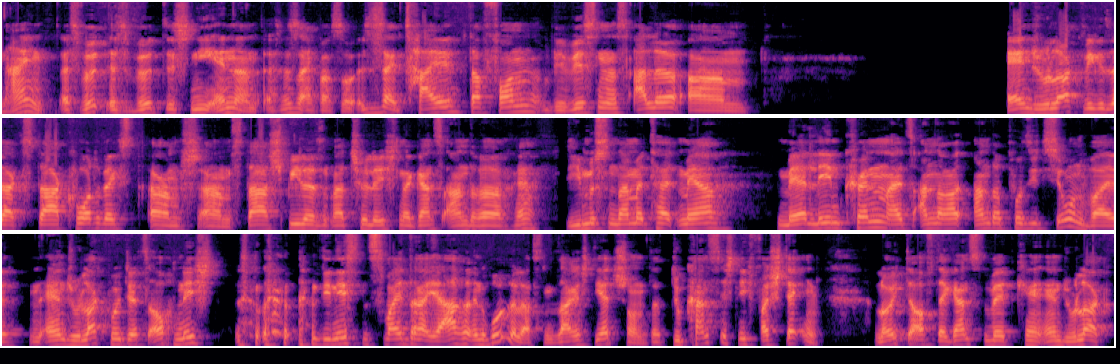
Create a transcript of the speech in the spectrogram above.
Nein, es wird, es wird sich nie ändern. Es ist einfach so. Es ist ein Teil davon. Wir wissen es alle. Ähm, Andrew Luck, wie gesagt, Star Quarterbacks, ähm, ähm, Star Spieler sind natürlich eine ganz andere, ja, die müssen damit halt mehr, mehr leben können als andere, andere Positionen, weil ein Andrew Luck wird jetzt auch nicht die nächsten zwei, drei Jahre in Ruhe gelassen, sage ich dir jetzt schon. Du kannst dich nicht verstecken. Leute auf der ganzen Welt kennen Andrew Luck.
